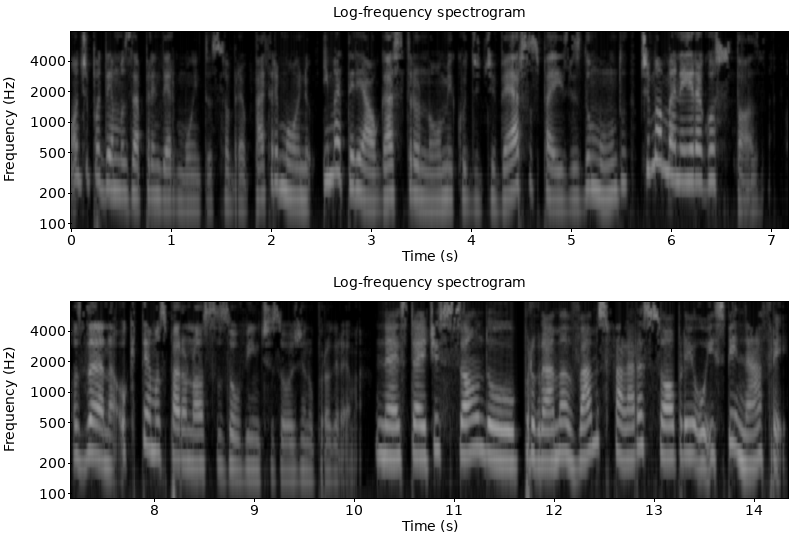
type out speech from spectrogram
onde podemos aprender muito sobre o patrimônio imaterial gastronômico de diversos países do mundo de uma maneira gostosa. Rosana, o que temos para os nossos ouvintes hoje no programa? Nesta edição do programa, vamos falar sobre o espinafre,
